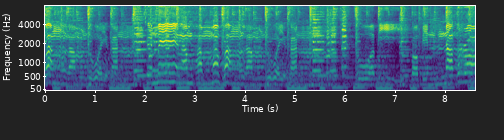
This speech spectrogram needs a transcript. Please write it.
ฟังลำด้วยกัน เชิญแม่งามคำมาฟังลำด้วยกัน ตัวพี่ก็เป็นนักร้อ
